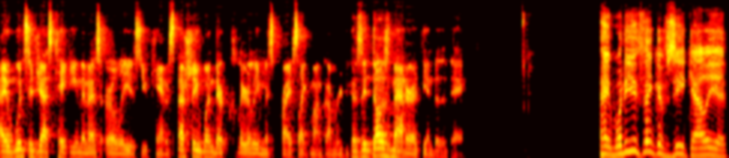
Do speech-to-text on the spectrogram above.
I would suggest taking them as early as you can, especially when they're clearly mispriced like Montgomery, because it does matter at the end of the day. Hey, what do you think of Zeke Elliott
